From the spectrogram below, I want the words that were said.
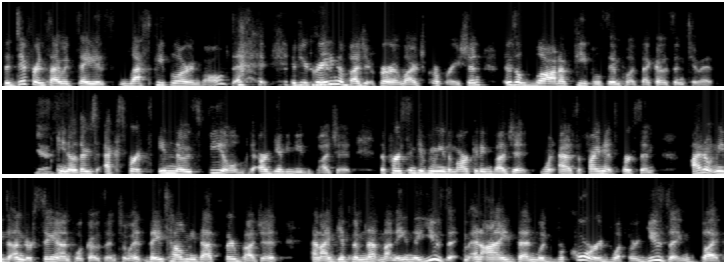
the difference I would say is less people are involved. if you're creating a budget for a large corporation, there's a lot of people's input that goes into it. Yes. You know, there's experts in those fields that are giving you the budget. The person giving me the marketing budget as a finance person, I don't need to understand what goes into it. They tell me that's their budget and I give them that money and they use it. And I then would record what they're using, but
